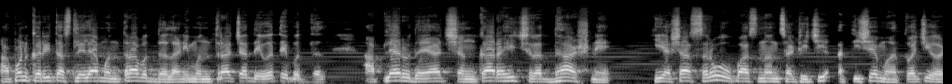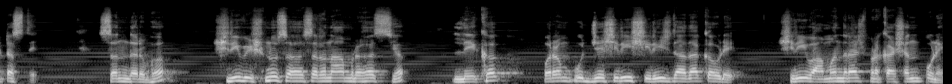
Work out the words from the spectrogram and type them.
आपण करीत असलेल्या मंत्राबद्दल आणि मंत्राच्या देवतेबद्दल आपल्या हृदयात शंकारहित श्रद्धा असणे ही अशा सर्व उपासनांसाठीची अतिशय महत्त्वाची अट असते. संदर्भ श्री विष्णू सहस्रनाम रहस्य लेखक परमपूज्य श्री शिरीषदादा कवडे श्री वामनराज प्रकाशन पुणे.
